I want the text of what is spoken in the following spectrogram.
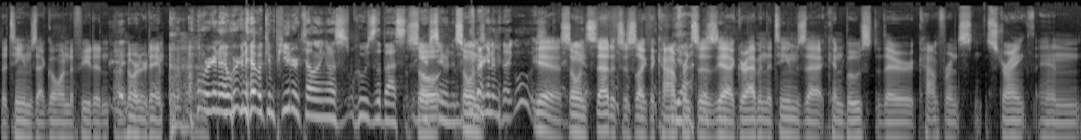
the teams that go undefeated uh, Notre Dame. we're gonna we're gonna have a computer telling us who's the best So- here soon and so are gonna be like ooh this is a yeah, so idea." instead it's just like the conferences, yeah. grabbing the teams that can boost their conference strength and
